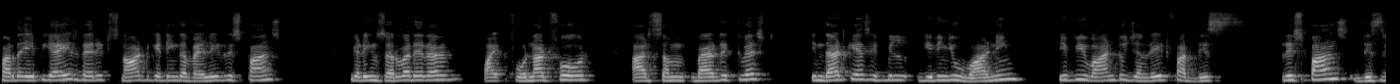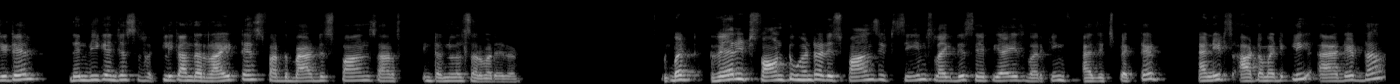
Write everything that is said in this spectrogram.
for the APIs where it's not getting the valid response, getting server error 404 or some bad request, in that case, it will giving you warning. If we want to generate for this response, this detail, then we can just click on the right test for the bad response or internal server error. But where it's found 200 response, it seems like this API is working as expected and it's automatically added the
